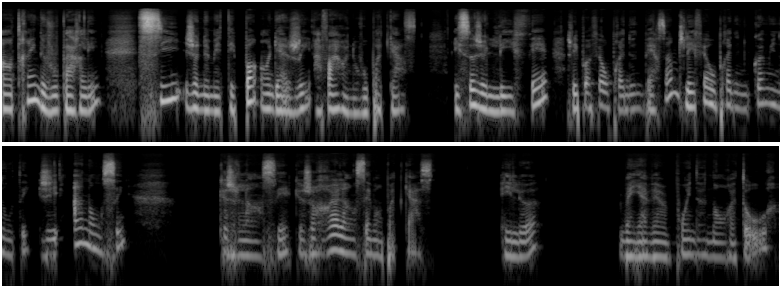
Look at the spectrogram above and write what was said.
en train de vous parler si je ne m'étais pas engagée à faire un nouveau podcast. Et ça, je l'ai fait. Je ne l'ai pas fait auprès d'une personne, je l'ai fait auprès d'une communauté. J'ai annoncé que je lançais, que je relançais mon podcast. Et là, ben, il y avait un point de non-retour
